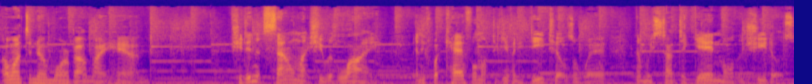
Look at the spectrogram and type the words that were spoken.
I want to know more about my hand. She didn't sound like she was lying, and if we're careful not to give any details away, then we stand to gain more than she does.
